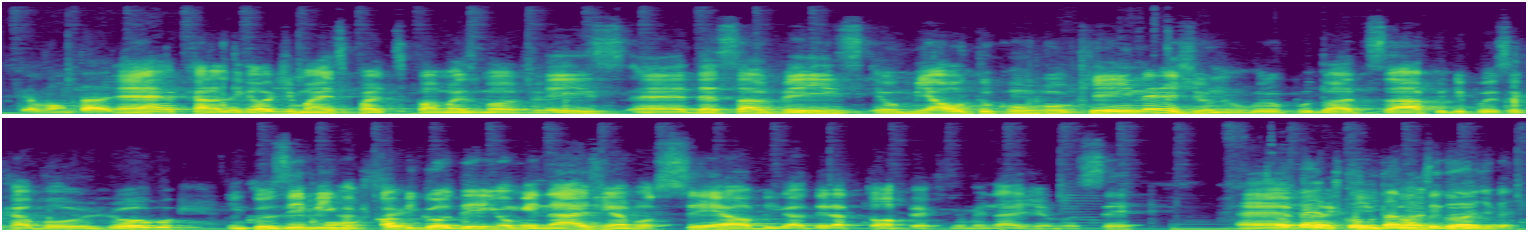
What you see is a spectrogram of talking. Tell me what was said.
fica à vontade. É, cara, legal demais participar mais uma vez. É, dessa vez eu me autoconvoquei, né, Gil, no grupo do WhatsApp, depois que acabou o jogo. Inclusive, vim Com aqui com a bigodeira em homenagem a você, ó, a bigodeira top aqui em homenagem a você. É, Beto, como tá meu bigode, Beto?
